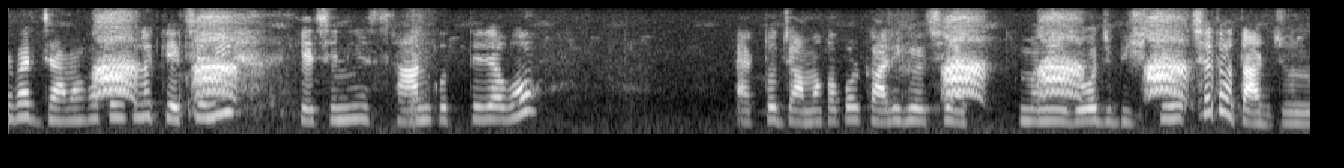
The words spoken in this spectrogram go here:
এবার জামা কাপড়গুলো কেচে নিই। কেচে নিয়ে স্নান করতে যাব। এত জামা কাপড় কারি হয়েছে মানে রোজ বৃষ্টি হচ্ছে তো তার জন্য।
